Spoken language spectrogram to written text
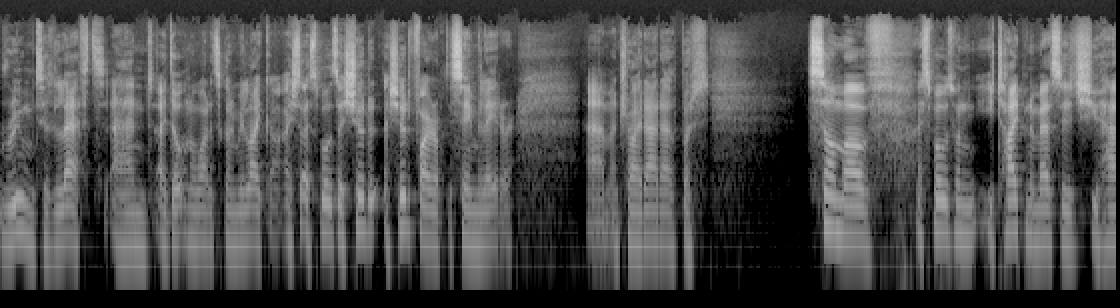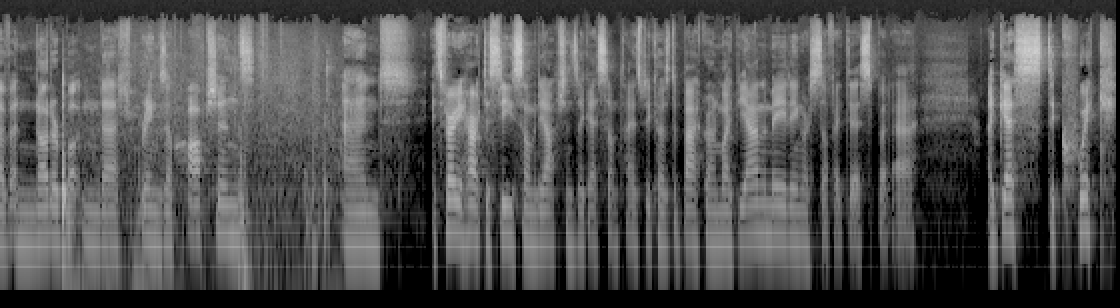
room to the left, and I don't know what it's going to be like. I suppose I should I should fire up the simulator um, and try that out. But some of I suppose when you type in a message, you have another button that brings up options, and it's very hard to see some of the options. I guess sometimes because the background might be animating or stuff like this. But uh, I guess the quick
